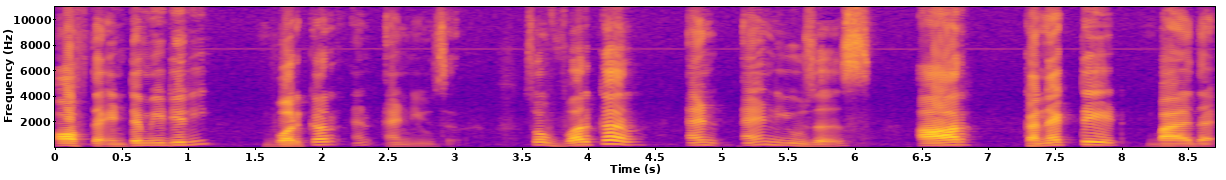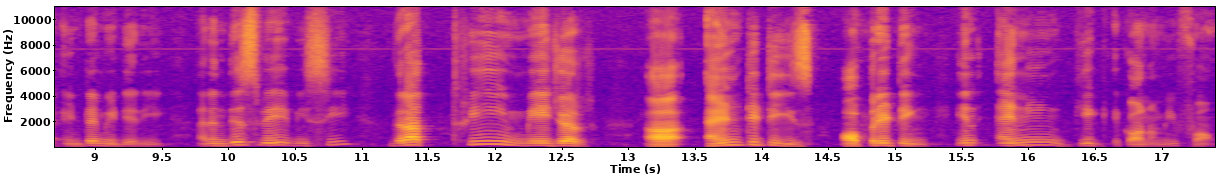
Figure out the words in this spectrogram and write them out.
of the intermediary, worker and end user. So, worker and end users are connected by the intermediary and in this way we see there are three major uh, entities operating in any gig economy firm.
